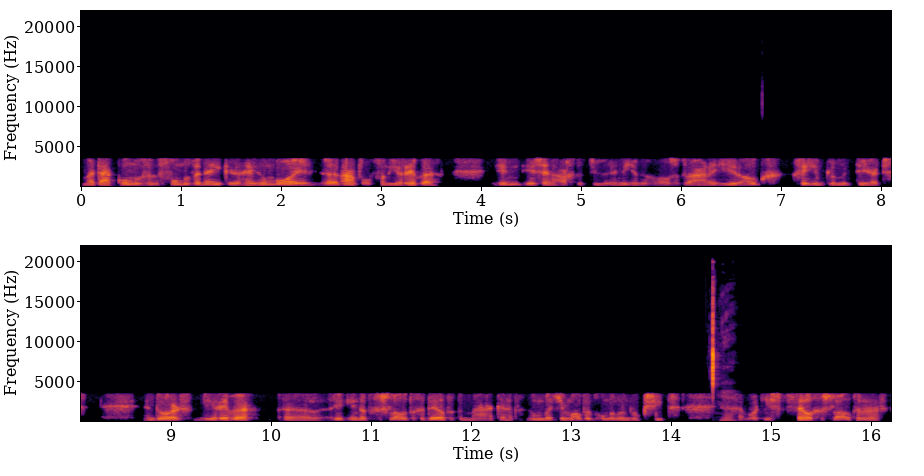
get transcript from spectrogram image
Maar daar konden we, vonden we in één keer heel mooi een aantal van die ribben in, in zijn architectuur. En die hebben we als het ware hier ook geïmplementeerd. En door die ribben uh, in dat gesloten gedeelte te maken, omdat je hem altijd onder een hoek ziet, ja. wordt hij veel geslotener.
